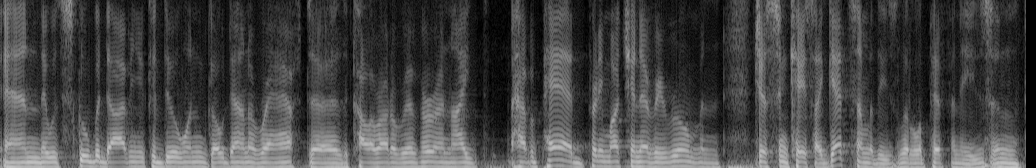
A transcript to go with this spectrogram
and there was scuba diving you could do and go down a raft, uh, the Colorado River, and I have a pad pretty much in every room, and just in case I get some of these little epiphanies, and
